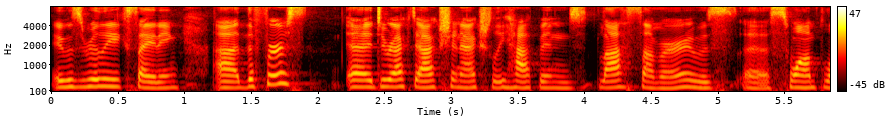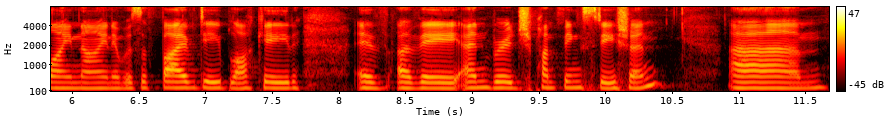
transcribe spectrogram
it was really exciting. Uh, the first uh, direct action actually happened last summer. It was uh, Swamp Line 9. It was a five-day blockade of, of a Enbridge pumping station. Um,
